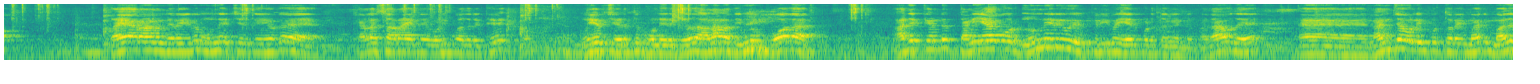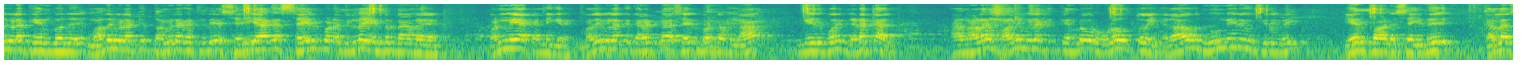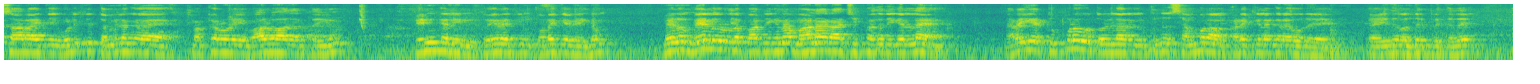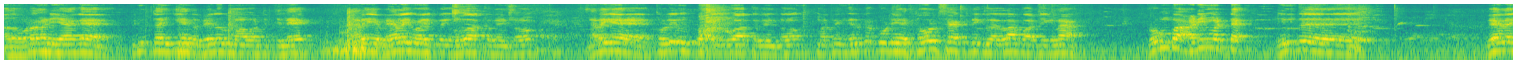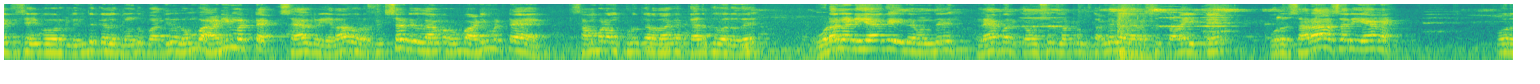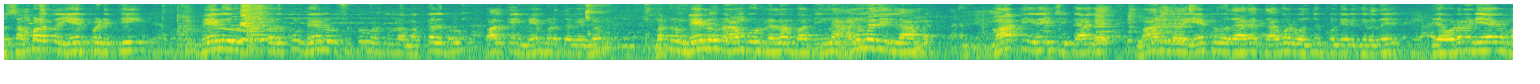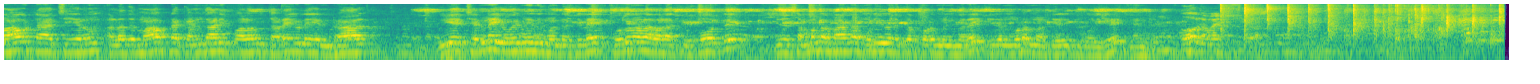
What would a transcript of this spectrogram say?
தயாரான நிலையிலும் முன்னெச்சரிக்கையாக கள்ளச்சாராயத்தை ஒழிப்பதற்கு முயற்சி எடுத்துக்கொண்டிருக்கிறது ஆனால் அது இன்னும் போதாது. அதுக்கென்று தனியாக ஒரு நுண்ணறிவு பிரிவை ஏற்படுத்த வேண்டும். அதாவது லஞ்ச ஒழிப்புத்துறை மாதிரி மதுவிலக்கு என்பது மதுவிலக்கு தமிழகத்திலே சரியாக செயல்படவில்லை என்று நான் வன்மையாக கண்டிக்கிறேன். மதுவிலக்கு கரெக்டாக செயல்பட்டோம்னா இங்கே இது போய் நடக்காது. அதனால் மதுவிலக்குக்கென்ற ஒரு உளவுத்துறை அதாவது நுண்ணறிவு பிரிவை ஏற்பாடு செய்து கள்ள சாராயத்தை ஒழித்து தமிழக மக்களுடைய வாழ்வாதாரத்தையும் பெண்களின் துயரத்தையும் துடைக்க வேண்டும். மேலும் வேலூரில் பார்த்தீங்கன்னா மாநகராட்சி பகுதிகளில் நிறைய துப்புரவு தொழிலாளர்களுக்கு வந்து சம்பளம் கிடைக்கலங்கிற ஒரு இது வந்துட்டு இருக்குது. அதை உடனடியாக பின்தங்கிய அந்த வேலூர் மாவட்டத்திலே நிறைய வேலை வாய்ப்பை உருவாக்க வேண்டும். நிறைய தொழில்நுட்பத்தை உருவாக்க வேண்டும். மற்றும் இங்கே இருக்கக்கூடிய தோல் ஃபேக்டரிகள் எல்லாம் பார்த்தீங்கன்னா ரொம்ப அடிமட்ட இந்து வேலைக்கு செய்பவர்கள் இந்துக்களுக்கு வந்து பார்த்தீங்கன்னா ரொம்ப அடிமட்ட சேலரி ஏதாவது ஒரு ஃபிக்ஸட் இல்லாமல் ரொம்ப அடிமட்ட சம்பளம் கொடுக்கறதாக கருத்து வருது. உடனடியாக இதை வந்து லேபர் கவுன்சில் மற்றும் தமிழக அரசு தலையிட்டு ஒரு சராசரியான ஒரு சம்பளத்தை ஏற்படுத்தி வேலூர் மக்களுக்கும் வேலூர் சுற்றுப்புறத்தில் உள்ள மக்களுக்கும் வாழ்க்கையை மேம்படுத்த வேண்டும். மற்றும் வேலூர் ஆம்பூர்ல எல்லாம் பார்த்தீங்கன்னா அனுமதி இல்லாமல் மாட்டு இறைச்சிக்காக மாடுகளை ஏற்றுவதாக தகவல் வந்து கொண்டிருக்கிறது. இதை உடனடியாக மாவட்ட ஆட்சியரும் அல்லது மாவட்ட கண்காணிப்பாளரும் தடையில்லை என்றால் உயர் சென்னை உயர்நீதிமன்றத்திலே பொதுநல வழக்கு போட்டு இது சம்பந்தமாக முடிவெடுக்கப்படும் என்பதை இதன் மூலம் நான் தெரிவித்துக் கொள்கிறேன். நன்றி.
